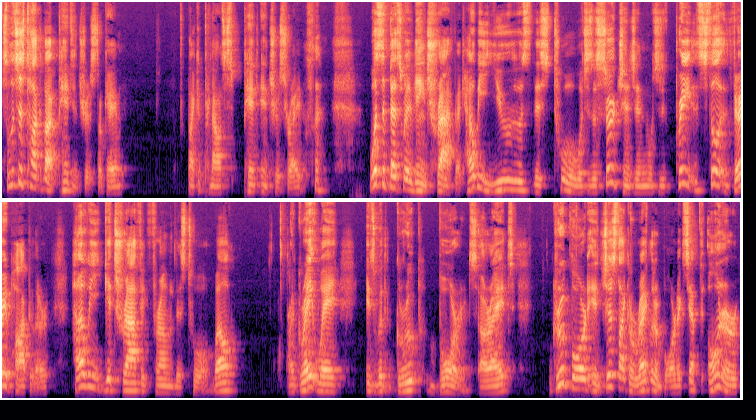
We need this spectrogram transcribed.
so let's just talk about Pinterest. Okay if I could pronounce pinned interest right. What's the best way of getting traffic? How do we use this tool, which is a search engine, which is pretty, it's still very popular. How do we get traffic from this tool? Well, a great way is with group boards, all right? Group board is just like a regular board, except the owner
